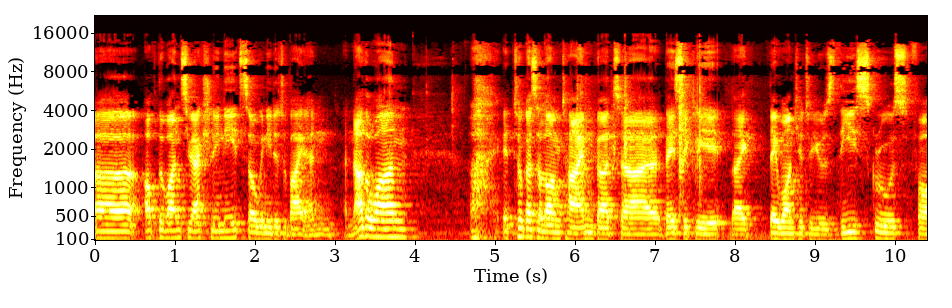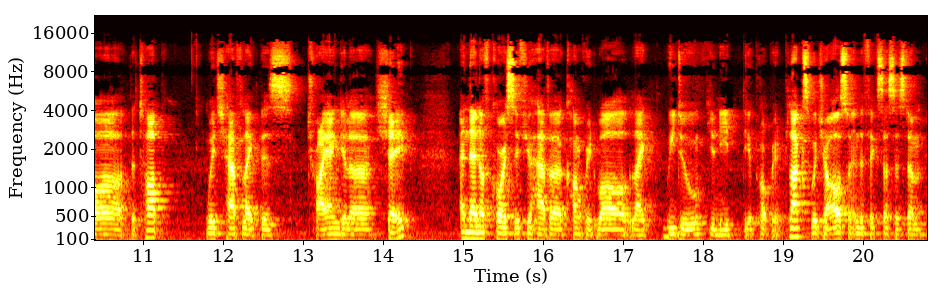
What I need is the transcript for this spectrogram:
uh, of the ones you actually need. So we needed to buy an, another one. It took us a long time, but uh, basically, like they want you to use these screws for the top, which have like this triangular shape, And then of course, if you have a concrete wall like we do, you need the appropriate plugs, which are also in the FIXA system.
